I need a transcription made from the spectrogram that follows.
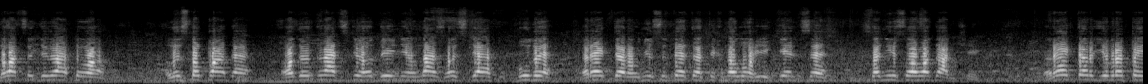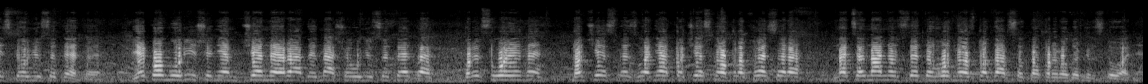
29 листопада о 11 годині. У нас в гостях буде ректор університету технології Кельце Станіслав Адамчик ректор Європейського університету, якому рішенням вченої ради нашого університету присвоєне почесне звання почесного професора Національного університету водного господарства та природокористування.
